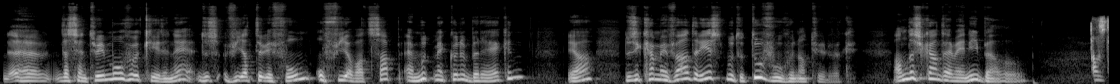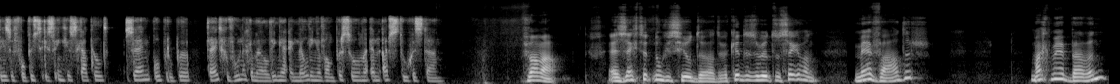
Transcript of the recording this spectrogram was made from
eh, dat zijn twee mogelijkheden. Hè. Dus via telefoon of via WhatsApp. Hij moet mij kunnen bereiken. Ja, dus ik ga mijn vader eerst moeten toevoegen natuurlijk. Anders kan hij mij niet bellen. Als deze focus is ingeschakeld, zijn oproepen, tijdgevoelige meldingen en meldingen van personen en apps toegestaan. Voilà. Hij zegt het nog eens heel duidelijk. hè. Dus hij wil dus zeggen van... Mijn vader mag mij bellen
